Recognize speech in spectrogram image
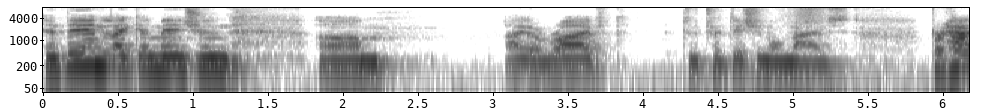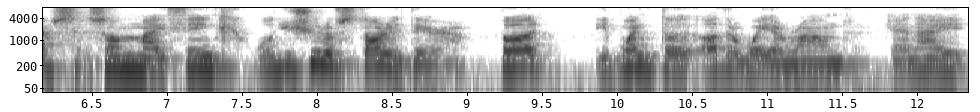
and then like I mentioned um, I arrived to traditional knives. Perhaps some might think well you should have started there but it went the other way around and I,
